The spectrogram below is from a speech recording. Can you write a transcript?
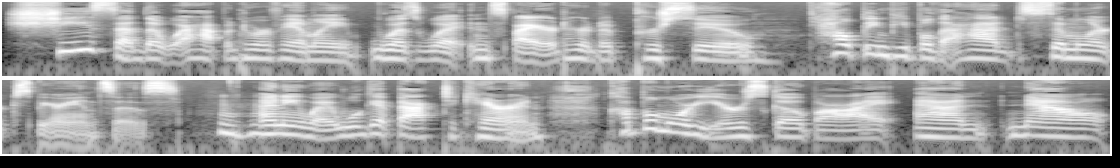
She said that what happened to her family was what inspired her to pursue helping people that had similar experiences. Mm-hmm. Anyway, we'll get back to Karen. A couple more years go by, and now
